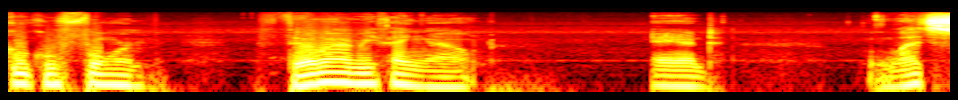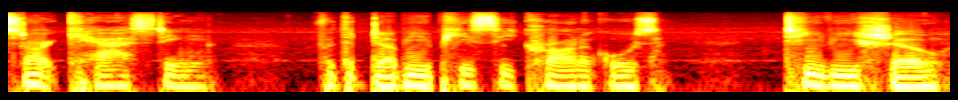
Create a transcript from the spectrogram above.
Google form, fill everything out, and let's start casting for the WPC Chronicles TV show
